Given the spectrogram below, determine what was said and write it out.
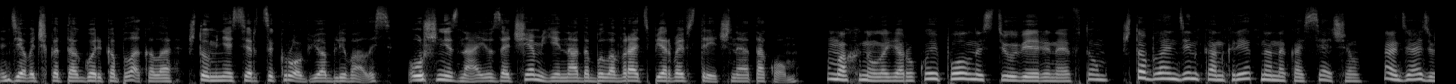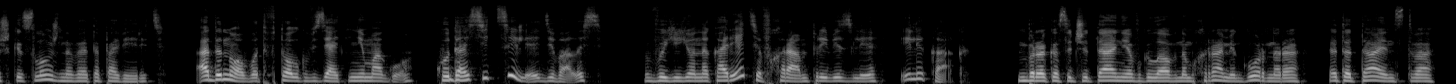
Девочка так горько плакала, что у меня сердце кровью обливалось. Уж не знаю, зачем ей надо было врать первой встречной о таком. Махнула я рукой, полностью уверенная в том, что блондин конкретно накосячил, а дядюшке сложно в это поверить. Одно вот в толк взять не могу. Куда Сицилия девалась? Вы ее на карете в храм привезли или как? Бракосочетание в главном храме Горнера — это таинство,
